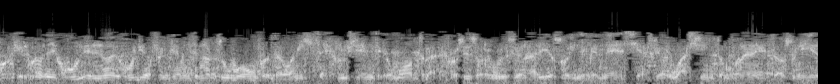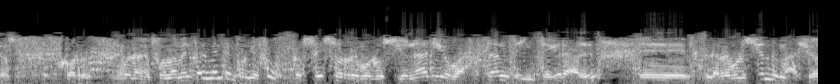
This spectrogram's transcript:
¿por qué el 9 de julio, el 9 de julio efectivamente no tuvo un protagonista excluyente como otros procesos revolucionarios o independencia, George Washington, poner en Estados Unidos? Bueno, fundamentalmente porque fue un proceso revolucionario bastante integral. Eh, la Revolución de Mayo,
